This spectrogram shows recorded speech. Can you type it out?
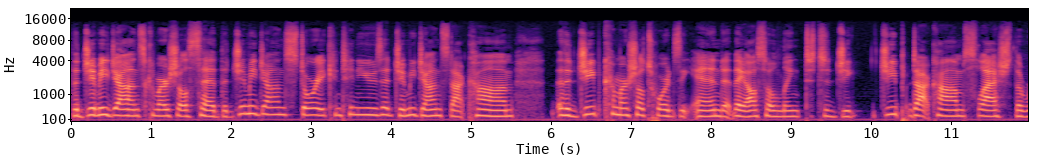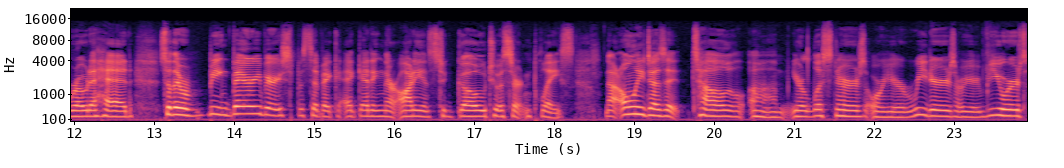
The Jimmy John's commercial said the Jimmy John's story continues at jimmyjohns.com. The Jeep commercial towards the end, they also linked to Jeep jeep.com slash the road ahead. So they were being very very specific at getting their audience to go to a certain place. Not only does it tell um, your listeners or your readers or your viewers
